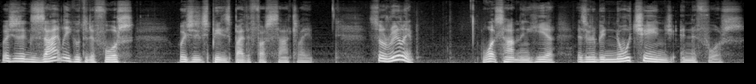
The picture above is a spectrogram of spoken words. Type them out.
which is exactly equal to the force which is experienced by the first satellite. So really, what's happening here is going to be no change in the force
